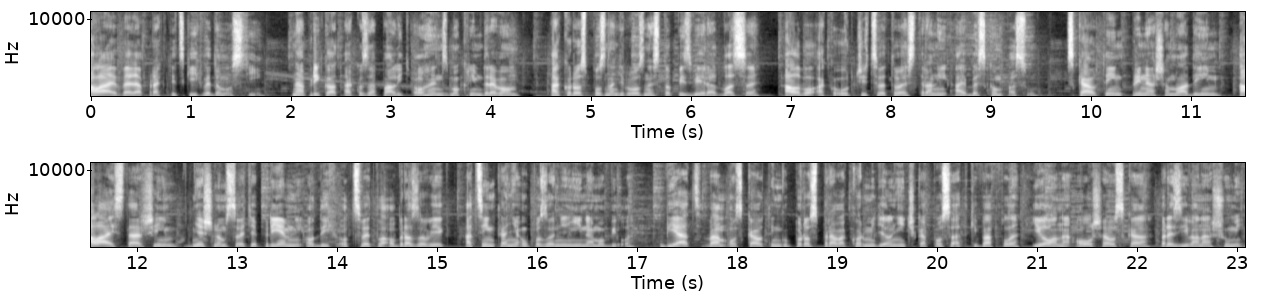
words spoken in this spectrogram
ale aj veľa praktických vedomostí. Napríklad ako zapáliť oheň s mokrým drevom, ako rozpoznať rôzne stopy zvierat v lese, alebo ako určiť svetové strany aj bez kompasu. Scouting prináša mladým, ale aj starším v dnešnom svete príjemný oddych od svetla obrazoviek a cinkania upozornení na mobile. Viac vám o scoutingu porozpráva kormidelníčka posádky Wafle Jolana Olšavská, prezývaná Šumi.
